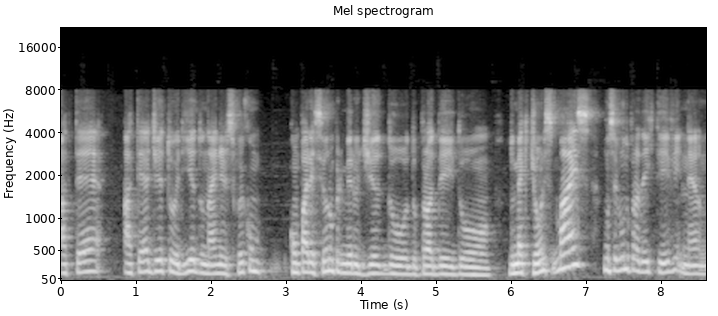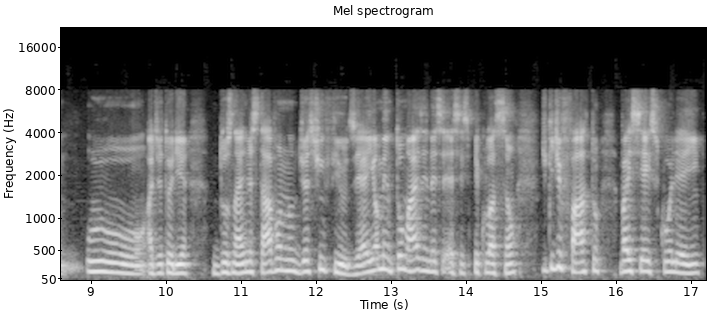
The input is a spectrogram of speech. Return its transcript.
até até a diretoria do Niners foi com, compareceu no primeiro dia do, do Pro Day do, do Mac Jones, mas no segundo Pro Day que teve, né, o, a diretoria dos Niners estavam no Justin Fields, e aí aumentou mais ainda essa, essa especulação de que de fato vai ser a escolha aí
